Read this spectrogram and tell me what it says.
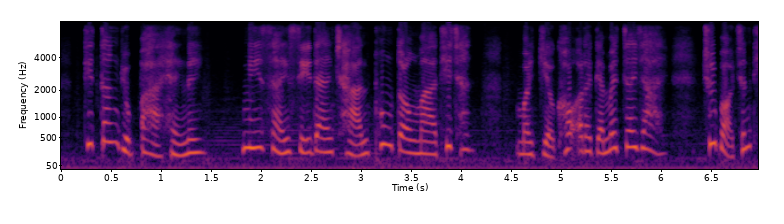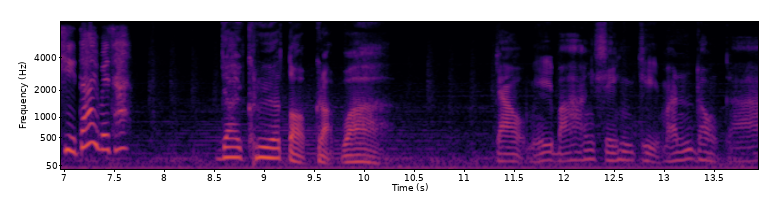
ๆ ที่ตั้งอยู่ป่าแห่งหนึ่ง มีแสงสีแดงฉานพุ่งตรงมาที่ฉัน ไม่เกี่ยวข้องอะไรกันไม่เจ้ายาย ช่วยบอกฉันทีได้ไหมคะ ยายเครือตอบกลับว่า เจ้ามีบางสิ่งที่มันต้องกา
